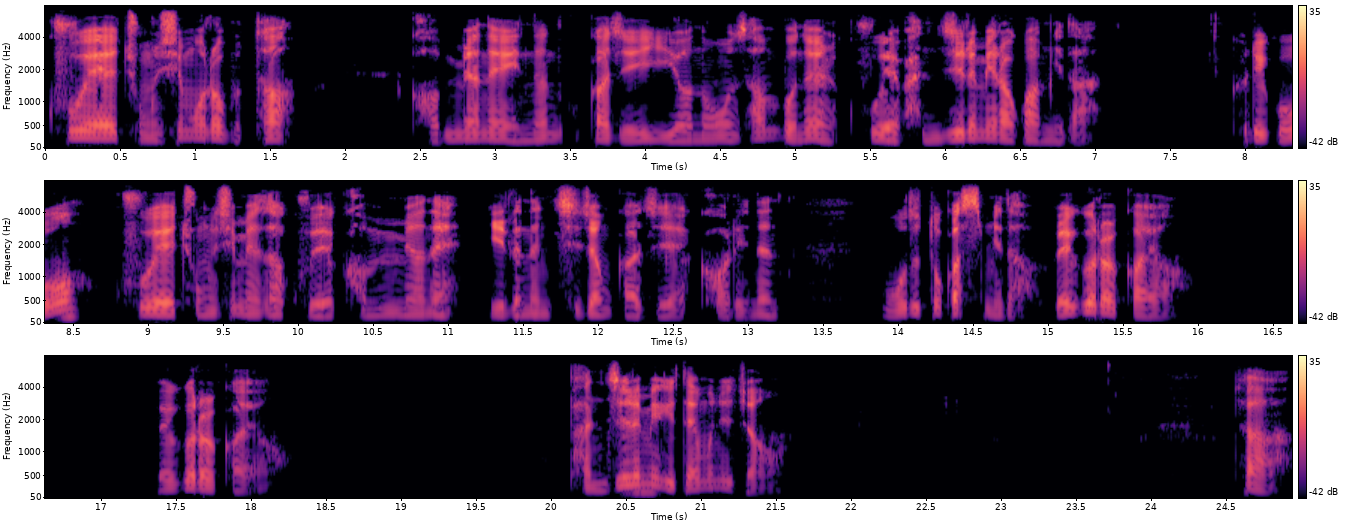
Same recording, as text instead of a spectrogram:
구의 중심으로부터 겉면에 있는 곳까지 이어놓은 선분을 구의 반지름이라고 합니다. 그리고 구의 중심에서 구의 겉면에 이르는 지점까지의 거리는 모두 똑같습니다. 왜 그럴까요? 왜 그럴까요? 반지름이기 때문이죠. 자,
